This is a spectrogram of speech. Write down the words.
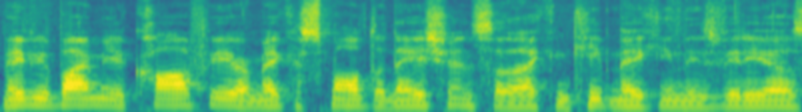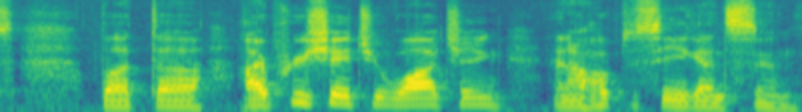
maybe buy me a coffee or make a small donation so that I can keep making these videos. But uh, I appreciate you watching, and I hope to see you again soon.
